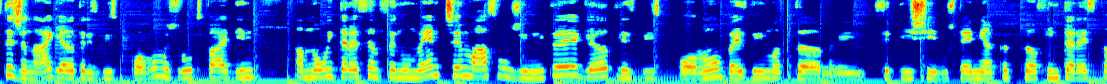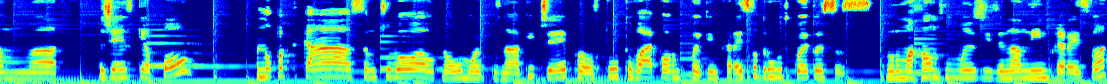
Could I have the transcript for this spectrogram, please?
сте жена и гледате лесбийско порно, между другото това е един а, много интересен феномен, че масово жените гледат лесбийско порно, без да имат а, нали, фетиш и въобще някакъв интерес към а, женския пол. Но пък така съм чувала от много мои познати, че просто това е порното, което им харесва. Другото, което е с нормално мъж и жена, не им харесва,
